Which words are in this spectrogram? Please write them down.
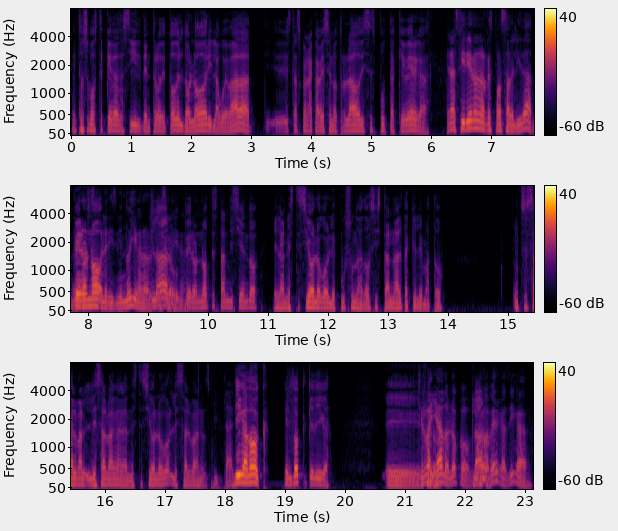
Entonces vos te quedas así dentro de todo el dolor y la huevada, eh, estás con la cabeza en otro lado, dices, puta, qué verga. Transfirieron la responsabilidad. ¿me Pero cachas? no- O le disminuyen a la Claro, responsabilidad. pero no te están diciendo, el anestesiólogo le puso una dosis tan alta que le mató. Entonces salvan, le salvan al anestesiólogo, le Al salvan... hospital. Diga Doc, el Doc que diga. Eh, Qué pero rayado, loco. claro. Vergas, diga.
